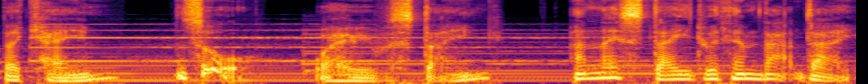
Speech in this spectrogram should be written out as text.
They came and saw where he was staying, and they stayed with him that day.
